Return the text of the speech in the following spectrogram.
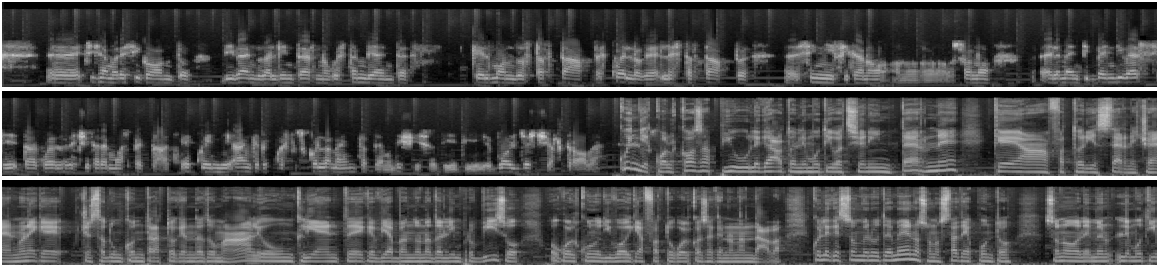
Eh, ci siamo resi conto, vivendo dall'interno questo ambiente, che il mondo startup e quello che le startup eh, significano uh, sono elementi ben diversi da quello che ci saremmo aspettati e quindi anche per questo scollamento abbiamo deciso di, di volgerci altrove. Quindi è qualcosa più legato alle motivazioni interne che a fattori esterni, cioè non è che c'è stato un contratto che è andato male o un cliente che vi ha abbandonato all'improvviso o qualcuno di voi che ha fatto qualcosa che non andava. Quelle che sono venute meno sono state appunto sono le, le motivazioni,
